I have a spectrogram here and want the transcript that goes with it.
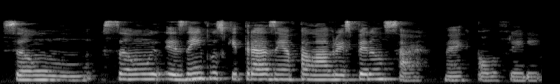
são, são exemplos que trazem a palavra esperançar, né, que Paulo Freire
